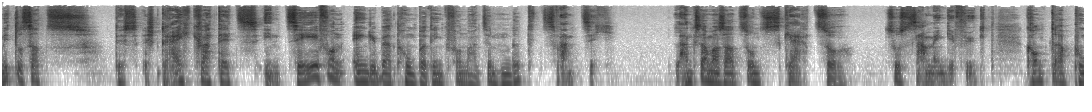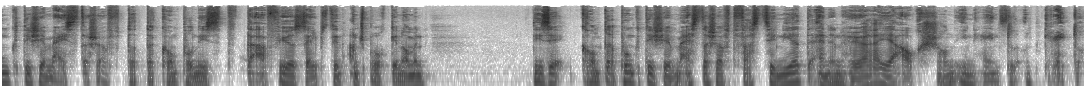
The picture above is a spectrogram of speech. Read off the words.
Mittelsatz des Streichquartetts in C von Engelbert Humperdinck von 1920. Langsamer Satz und Scherzo zusammengefügt. Kontrapunktische Meisterschaft hat der Komponist dafür selbst in Anspruch genommen. Diese kontrapunktische Meisterschaft fasziniert einen Hörer ja auch schon in Hänsel und Gretel.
